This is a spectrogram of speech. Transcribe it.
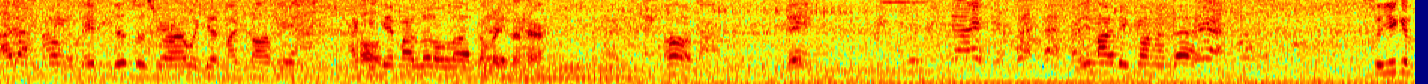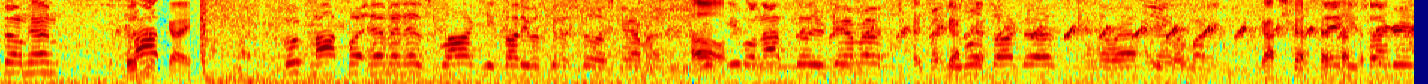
I don't know, but maybe this is where I would get my coffee. I Oh. could get my little latte. Somebody's in there. Oh, they, they might be coming back. So you can film him. Who's Pop- this guy? Fook Mop put him in his vlog. He thought he was going to steal his camera. Oh. He, he will not steal your camera, but he will talk to us and he'll ask you for money. Gotcha. Say he's hungry.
